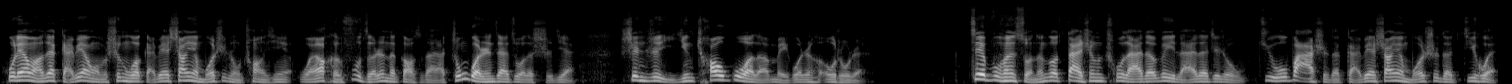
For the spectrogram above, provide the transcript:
互联网在改变我们生活、改变商业模式这种创新，我要很负责任的告诉大家，中国人在做的实践，甚至已经超过了美国人和欧洲人。这部分所能够诞生出来的未来的这种巨无霸式的改变商业模式的机会。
